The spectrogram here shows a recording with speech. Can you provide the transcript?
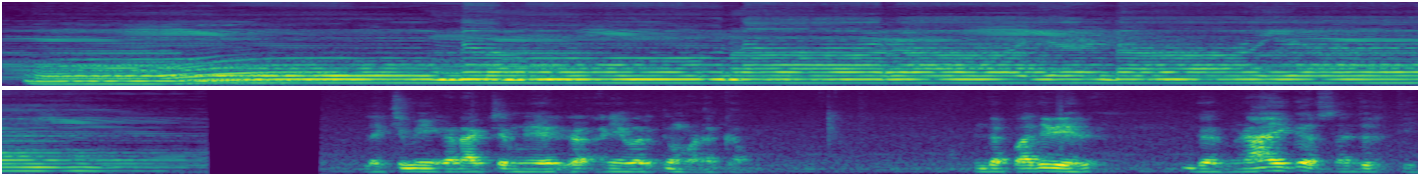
ॐ नमो नारायणाय லட்சுமி கடாட்சம் நேர்கள் அனைவருக்கும் வணக்கம் இந்த பதிவில் இந்த விநாயகர் சதுர்த்தி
